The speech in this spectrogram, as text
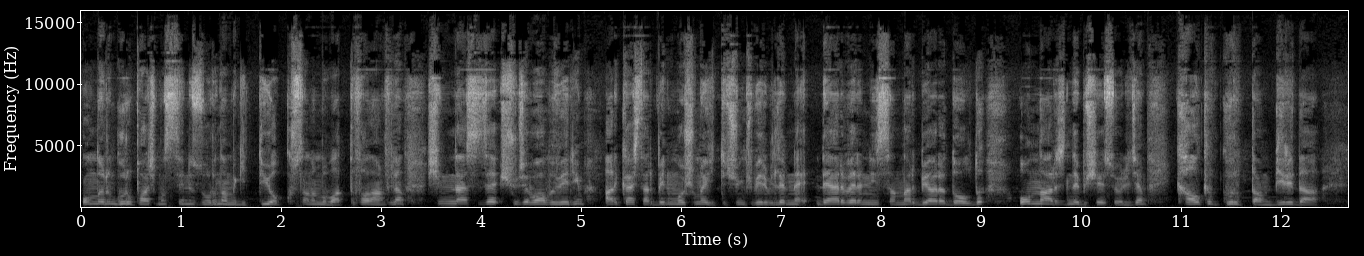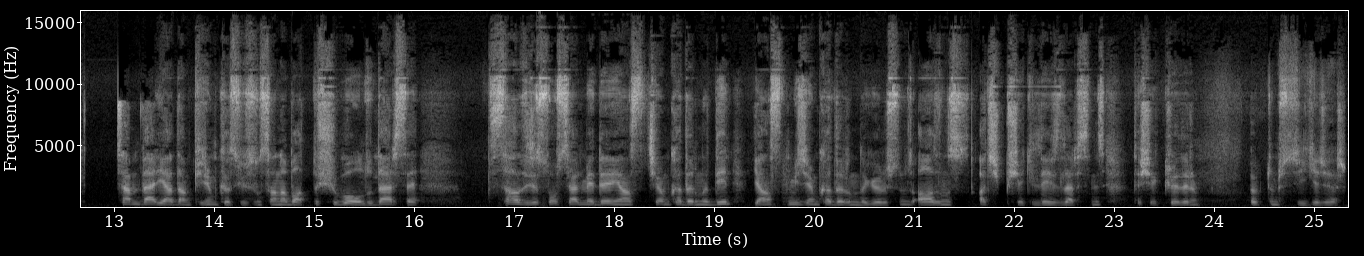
Onların grup açması senin zoruna mı gitti yok sana mı battı falan filan. Şimdiden size şu cevabı vereyim. Arkadaşlar benim hoşuma gitti çünkü birbirlerine değer veren insanlar bir arada oldu. Onun haricinde bir şey söyleyeceğim. Kalkıp gruptan biri daha sen Derya'dan prim kasıyorsun sana battı şu bu oldu derse sadece sosyal medyaya yansıtacağım kadarını değil yansıtmayacağım kadarını da görürsünüz. Ağzınız açık bir şekilde izlersiniz. Teşekkür ederim. Öptüm sizi iyi geceler.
